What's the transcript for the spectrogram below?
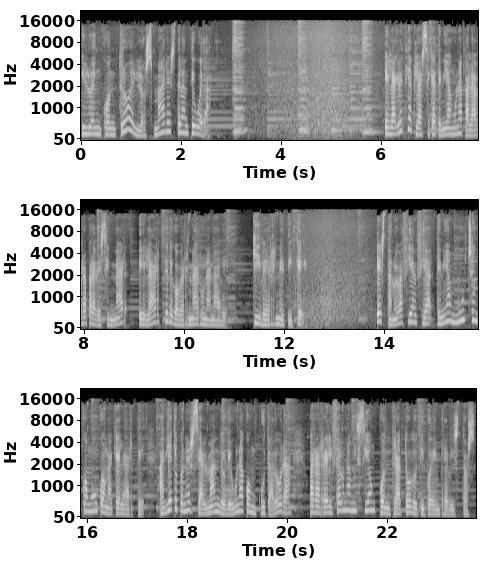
y lo encontró en los mares de la antigüedad. En la Grecia clásica tenían una palabra para designar el arte de gobernar una nave, kibernetike. Esta nueva ciencia tenía mucho en común con aquel arte. Había que ponerse al mando de una computadora para realizar una misión contra todo tipo de imprevistos,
